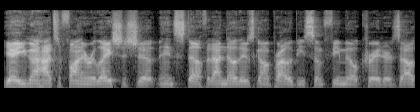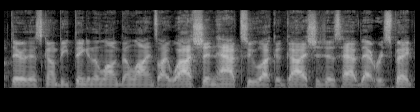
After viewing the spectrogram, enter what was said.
yeah, you're gonna have to find a relationship and stuff. And I know there's gonna probably be some female creators out there that's gonna be thinking along the lines like, "Well, I shouldn't have to. Like a guy should just have that respect."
